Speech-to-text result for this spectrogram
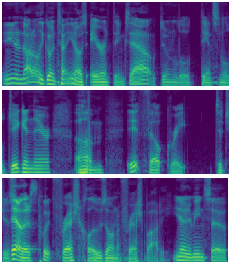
you know, not only going to town, you know, I was airing things out, doing a little dancing, a little jig in there. Um, it felt great to just Yeah, there's- put fresh clothes on a fresh body. You know what I mean? So,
